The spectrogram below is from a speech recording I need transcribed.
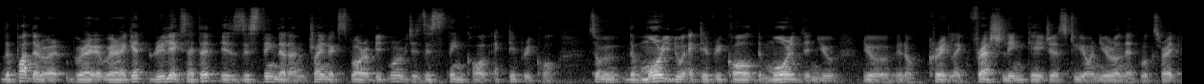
the part that where, where where I get really excited is this thing that I'm trying to explore a bit more, which is this thing called active recall. So the more you do active recall, the more then you you you know create like fresh linkages to your neural networks, right?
